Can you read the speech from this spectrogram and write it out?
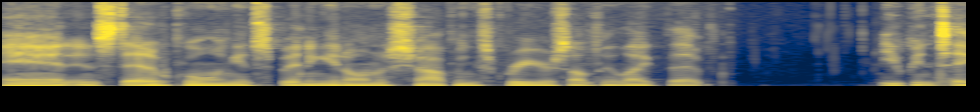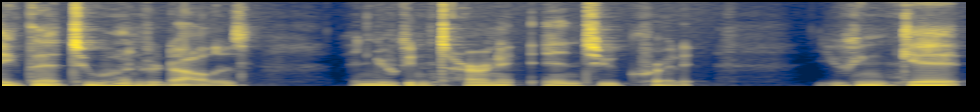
and instead of going and spending it on a shopping spree or something like that, you can take that $200 and you can turn it into credit. You can get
